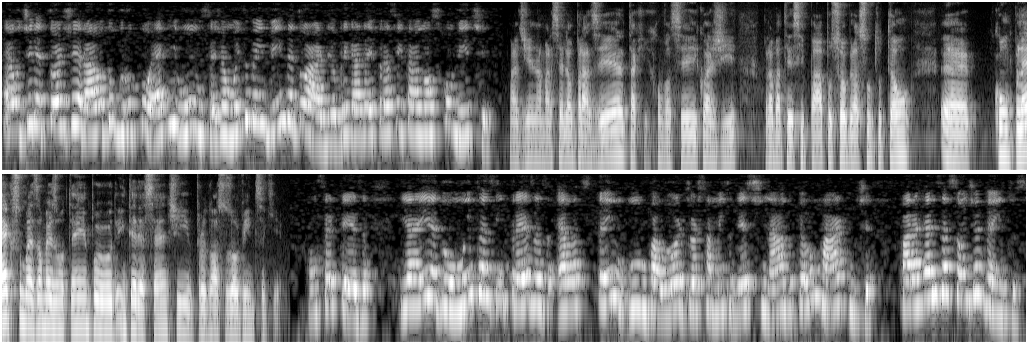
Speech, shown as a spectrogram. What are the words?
é o diretor-geral do Grupo R1. Seja muito bem-vindo, Eduardo, e obrigada aí por aceitar o nosso convite. Imagina, Marcelo, é um prazer estar aqui com você e com a Gi para bater esse papo sobre um assunto tão é, complexo, mas ao mesmo tempo interessante para os nossos ouvintes aqui. Com certeza. E aí, Edu, muitas empresas elas têm um valor de orçamento destinado pelo marketing para a realização de eventos.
